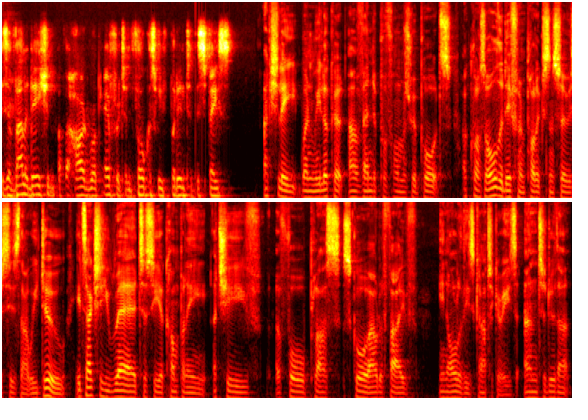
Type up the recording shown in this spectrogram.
is a validation of the hard work, effort, and focus we've put into this space. Actually, when we look at our vendor performance reports across all the different products and services that we do, it's actually rare to see a company achieve a four plus score out of five in all of these categories. And to do that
